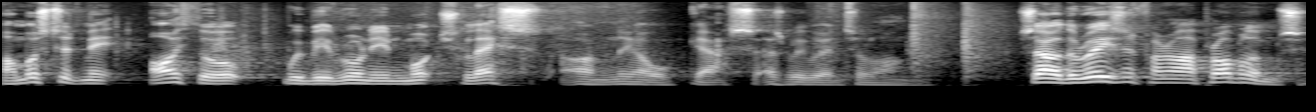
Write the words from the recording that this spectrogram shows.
I must admit, I thought we'd be running much less on the old gas as we went along. So the reason for our problems,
